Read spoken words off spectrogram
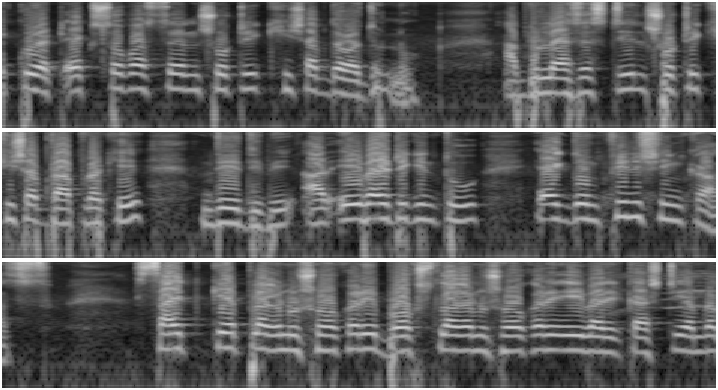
একুরেট একশো পার্সেন্ট সঠিক হিসাব দেওয়ার জন্য। আবদুল্লাহ এস স্টিল, সঠিক হিসাবটা আপনাকে দিয়ে দিবে। আর এই বাড়িটি কিন্তু একদম ফিনিশিং কাজ। সাইড ক্যাপ লাগানো সহকারে বক্স লাগানো সহকারে এই বাড়ির কাজটি আমরা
